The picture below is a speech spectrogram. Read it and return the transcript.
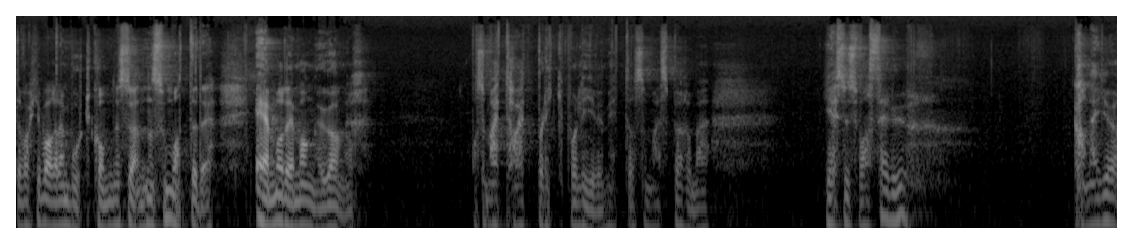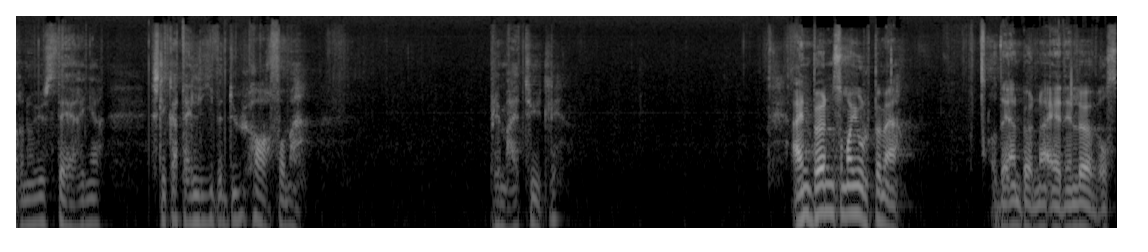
Det var ikke bare den bortkomne sønnen som måtte det. Jeg må det mange ganger. Og så må jeg ta et blikk på livet mitt og så må jeg spørre meg Jesus, hva ser du? Kan jeg gjøre noen justeringer, slik at det livet du har for meg, blir mer tydelig? En bønn som har hjulpet meg, og det er en bønn av Edin Løvaas.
